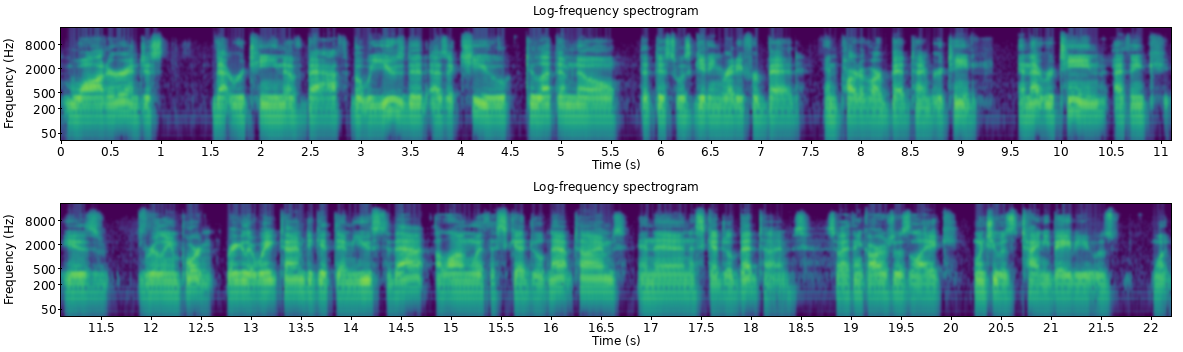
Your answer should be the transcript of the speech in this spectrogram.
water and just that routine of bath, but we used it as a cue to let them know that this was getting ready for bed and part of our bedtime routine. And that routine, I think, is really important. Regular wake time to get them used to that, along with a scheduled nap times and then a scheduled bedtimes. So I think ours was like when she was a tiny baby, it was what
